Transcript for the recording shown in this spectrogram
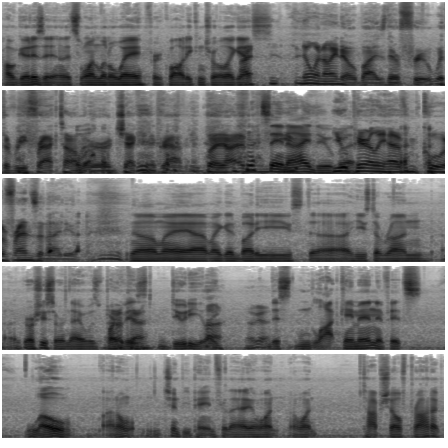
how good is it? And it's one little way for quality control, I I, guess. no one I know buys their fruit with a refractometer and checking the gravity. But I, am not saying I do, You apparently have cooler friends than I do. no, my uh, my good buddy he used to uh, he used to run a grocery store and that was part Okay. of his duty. Like Huh, okay. this lot came in, if it's low, I don't shouldn't be paying for that. I want I want top shelf product.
